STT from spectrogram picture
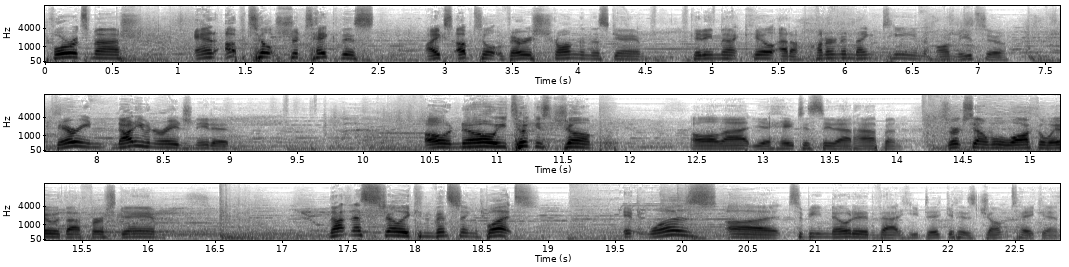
forward smash, and up tilt should take this. Ike's up tilt very strong in this game, getting that kill at 119 on Mewtwo. Very, not even rage needed. Oh no, he took his jump. All that, you hate to see that happen. Zerxion will walk away with that first game. Not necessarily convincing, but it was uh, to be noted that he did get his jump taken.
